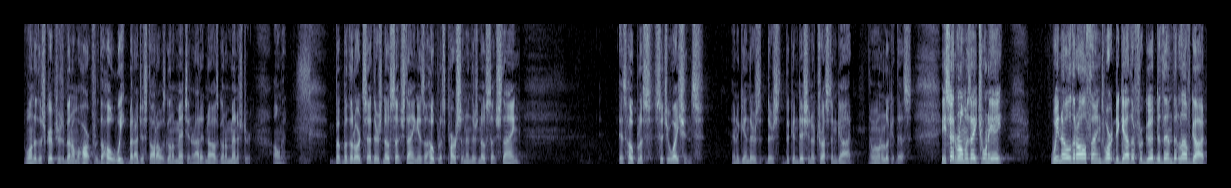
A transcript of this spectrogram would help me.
one of the scriptures has been on my heart for the whole week, but I just thought I was going to mention it. I didn't know I was going to minister on it. But, but the Lord said, There's no such thing as a hopeless person, and there's no such thing as hopeless situations. And again, there's, there's the condition of trust in God. And we want to look at this. He said, Romans 8 28, we know that all things work together for good to them that love God,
